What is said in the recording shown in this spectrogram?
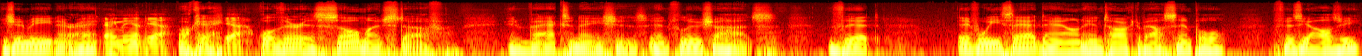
You shouldn't be eating it, right? Amen. Yeah. Okay. Yeah. Well, there is so much stuff in vaccinations and flu shots that if we sat down and talked about simple physiology,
